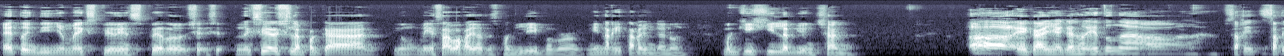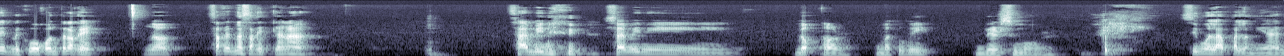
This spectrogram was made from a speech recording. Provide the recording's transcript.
eto hindi nyo ma-experience pero nag-search lang pagka yung may asawa kayo tapos mag-labor or may nakita kayong ganun. Magkikilab yung chan. Ah, eh kanya ganun. Ito na, uh, sakit, sakit, nagko-contract eh. No, sakit na, sakit ka na. Sabi ni, sabi ni doctor, but wait, there's more. Simula pa lang yan.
